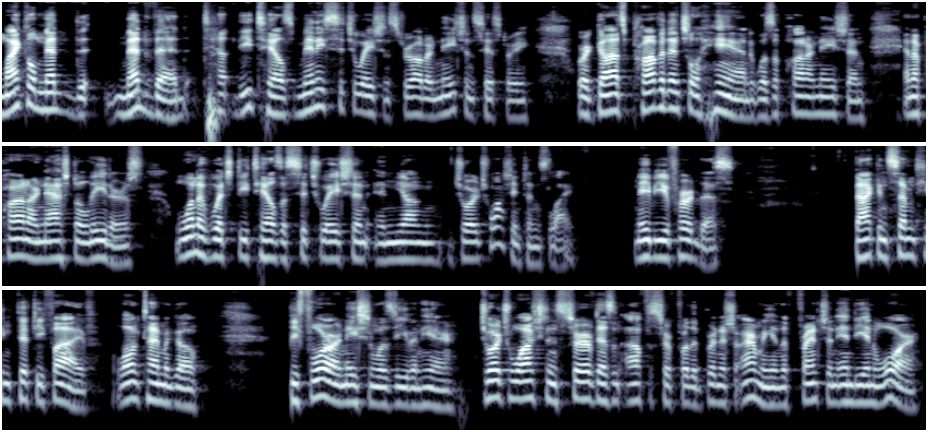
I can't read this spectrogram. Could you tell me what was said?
Michael Med- Medved details many situations throughout our nation's history where God's providential hand was upon our nation and upon our national leaders, one of which details a situation in young George Washington's life. Maybe you've heard this. Back in 1755, a long time ago, before our nation was even here, George Washington served as an officer for the British Army in the French and Indian War.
